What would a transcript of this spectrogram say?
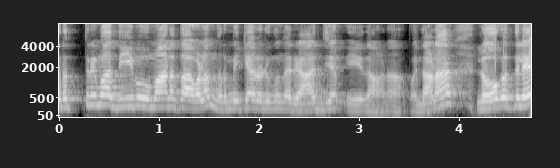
കൃത്രിമ ദ്വീപ് വിമാനത്താവളം നിർമ്മിക്കാൻ ഒരുങ്ങുന്ന രാജ്യം ഏതാണ്? അപ്പോൾ എന്താണ്? ലോകത്തിലെ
